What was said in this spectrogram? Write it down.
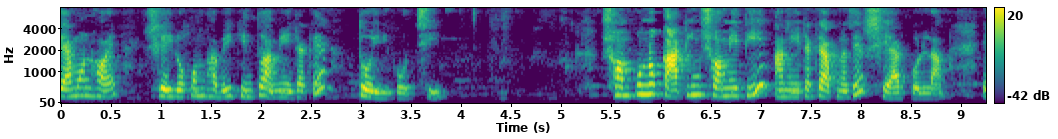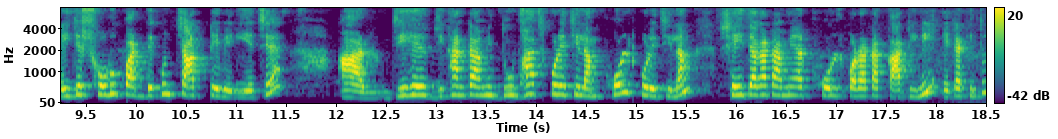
কেমন হয়, সেই রকমভাবেই কিন্তু আমি এটাকে তৈরি করছি। সম্পূর্ণ কাটিং সমেতই আমি এটাকে আপনাদের শেয়ার করলাম। এই যে সরু পাট দেখুন, চারটে বেরিয়েছে। আর যেহে যেখানটা আমি দুভাজ করেছিলাম ফোল্ড করেছিলাম, সেই জায়গাটা আমি আর ফোল্ড করাটা কাটিনি। এটা কিন্তু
